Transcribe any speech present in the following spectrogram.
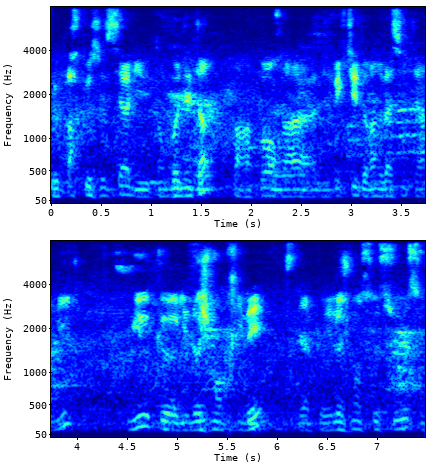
Le parc social il est en bon état par rapport à l'objectif de rénovation thermique, mieux que les logements privés, c'est-à-dire que les logements sociaux sont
